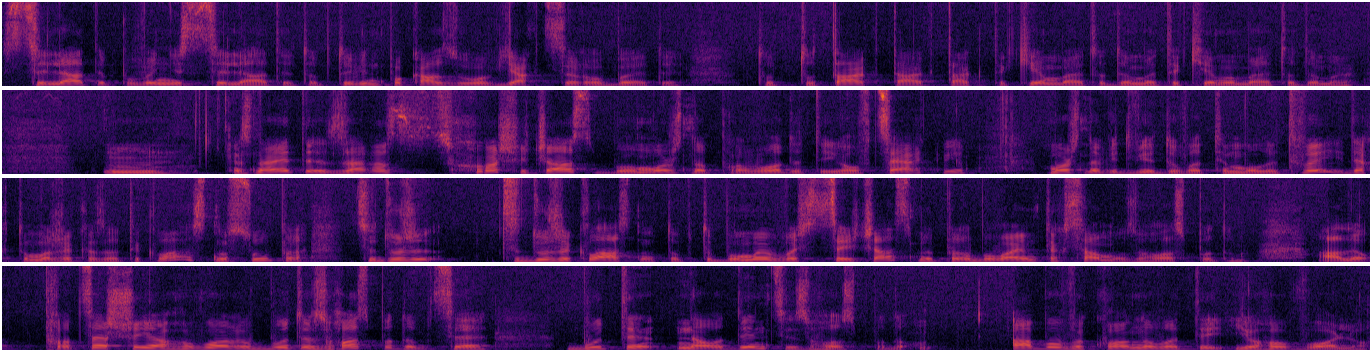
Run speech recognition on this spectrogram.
зціляти повинні зціляти. Тобто він показував, як це робити. Тобто так, так, так, такими методами, такими методами. Знаєте, зараз хороший час, бо можна проводити його в церкві, можна відвідувати молитви, і дехто може казати, класно, супер, це дуже. Це дуже класно, тобто, бо ми весь цей час ми перебуваємо так само з Господом. Але про це, що я говорю, бути з Господом, це бути наодинці з Господом або виконувати Його волю.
